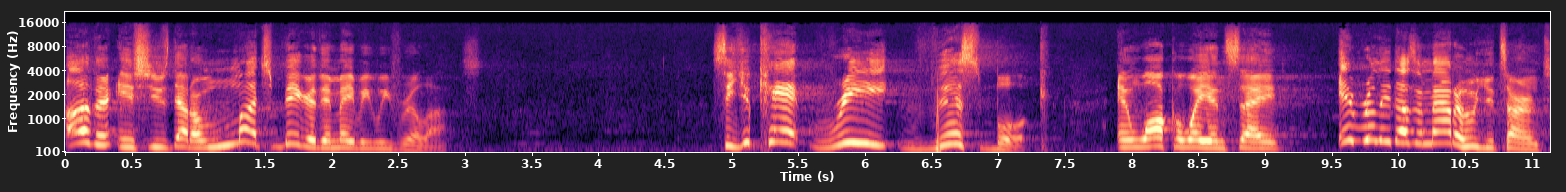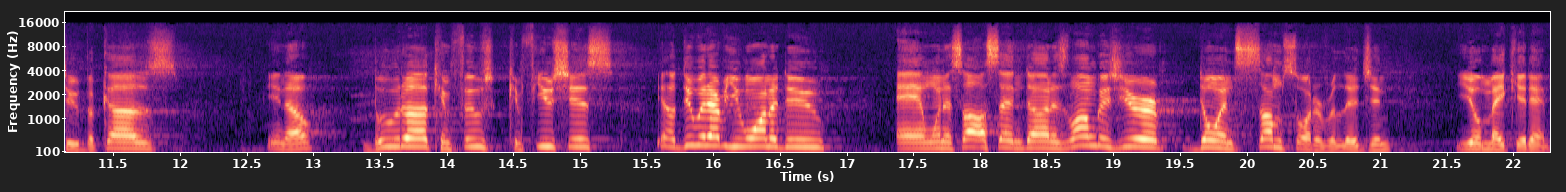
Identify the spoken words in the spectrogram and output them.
other issues that are much bigger than maybe we've realized. See, you can't read this book and walk away and say, it really doesn't matter who you turn to because, you know, Buddha, Confucius, you know, do whatever you want to do. And when it's all said and done, as long as you're doing some sort of religion, you'll make it in.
